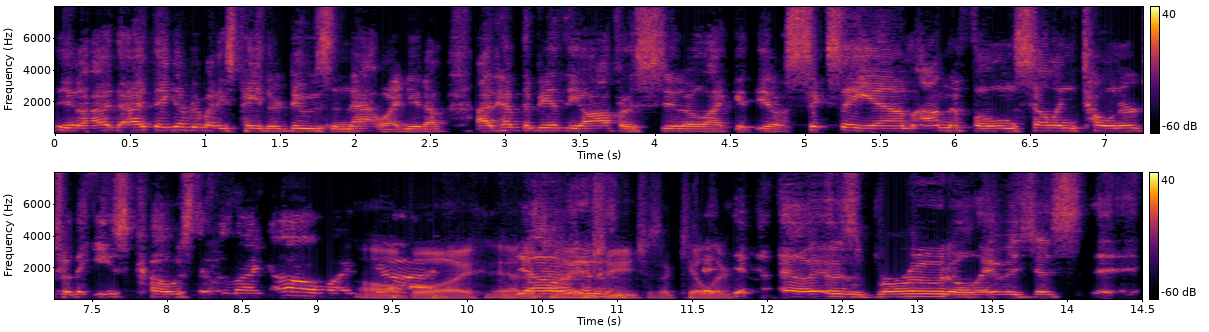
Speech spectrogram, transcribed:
You know, I, I, think everybody's paid their dues in that one. You know, I'd have to be at the office, you know, like at you know 6 a.m. on the phone selling toner to the East Coast. It was like, oh my oh, god! Oh boy, yeah, the time was, change is a killer. It, it, was brutal. It was just it,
